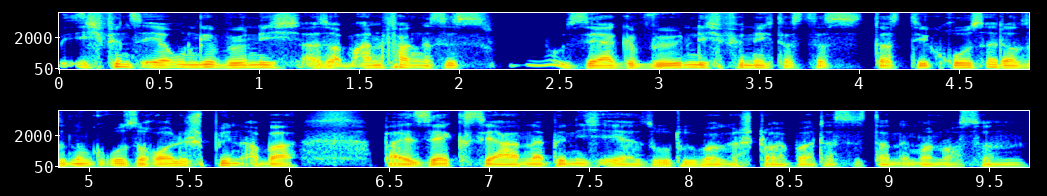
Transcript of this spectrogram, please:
ich finde es eher ungewöhnlich. Also am Anfang ist es sehr gewöhnlich, finde ich, dass, das, dass die Großeltern so eine große Rolle spielen. Aber bei sechs Jahren, da bin ich eher so drüber gestolpert, dass es dann immer noch so, ein,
